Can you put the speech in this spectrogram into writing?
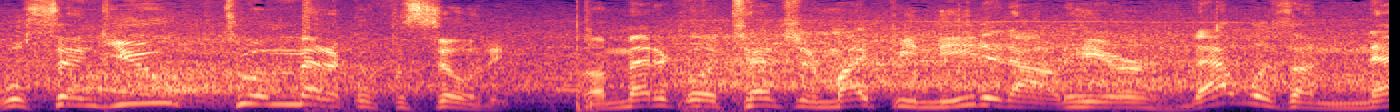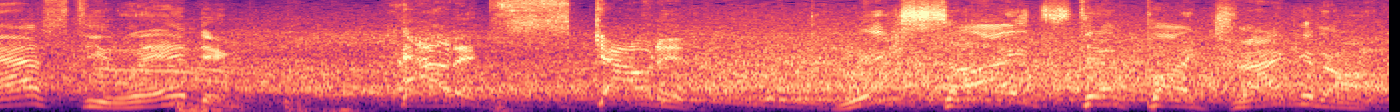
will send you to a medical facility. A medical attention might be needed out here. That was a nasty landing. Had it scouted. Quick sidestep by Dragunov.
